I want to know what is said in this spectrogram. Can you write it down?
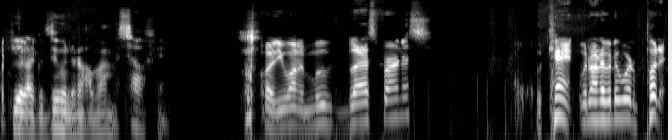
I feel things? like I'm doing it all by myself here. Do you want to move the blast furnace? We can't. We don't have anywhere to put it.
